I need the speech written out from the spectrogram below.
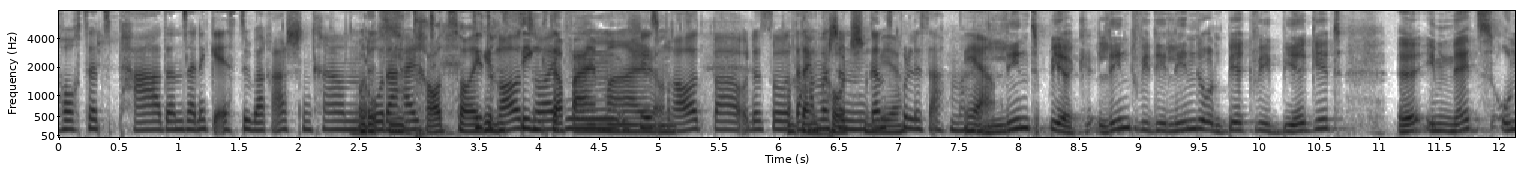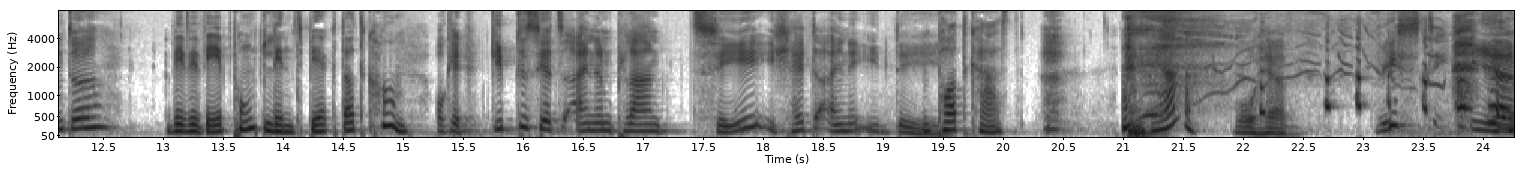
Hochzeitspaar dann seine Gäste überraschen kann. Oder die halt Trauzeugin die singt auf einmal Fürs und- Brautpaar oder so. Da haben wir schon ganz wir. coole Sachen machen. Ja. Lindbirg, Lind wie die Linde und Birg wie Birgit, äh, im Netz unter. www.lindberg.com. Okay, gibt es jetzt einen Plan C? Ich hätte eine Idee. Podcast. Ja. Woher wisst ihr? auf,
